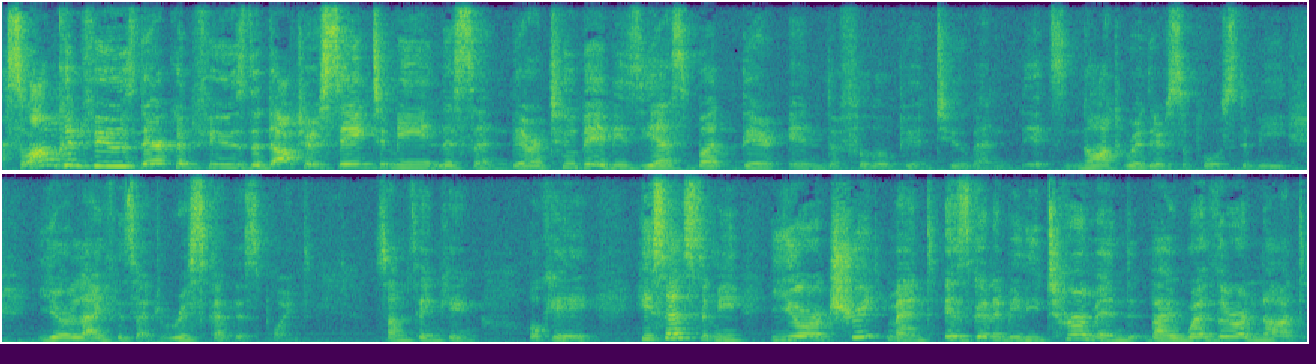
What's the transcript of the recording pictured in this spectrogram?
So I'm confused, they're confused. The doctor is saying to me, listen, there are two babies, yes, but they're in the fallopian tube and it's not where they're supposed to be. Your life is at risk at this point. So I'm thinking, okay. He says to me, your treatment is going to be determined by whether or not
